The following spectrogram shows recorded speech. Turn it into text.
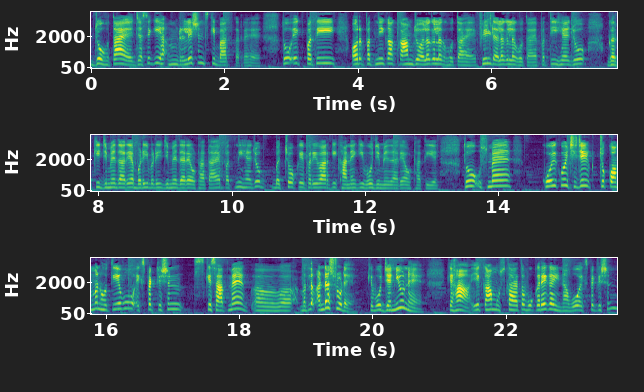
जो होता है जैसे कि हम रिलेशंस की बात कर रहे हैं तो एक पति और पत्नी का काम जो अलग अलग होता है फ़ील्ड अलग अलग होता है। पति है जो घर की जिम्मेदारियाँ बड़ी बड़ी जिम्मेदारियाँ उठाता है। पत्नी है जो बच्चों के परिवार की खाने की वो जिम्मेदारियाँ उठाती है। तो उसमें कोई कोई चीज़ें जो कॉमन होती है वो एक्सपेक्टेशन के साथ में आ, मतलब अंडरस्टूड है कि वो जेन्यून है कि हाँ ये काम उसका है तो वो करेगा ही ना। वो एक्सपेक्टेशन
